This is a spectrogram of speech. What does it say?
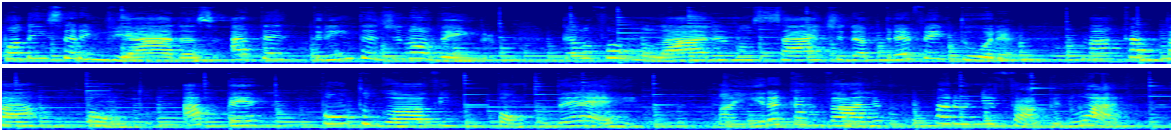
podem ser enviadas até 30 de novembro pelo formulário no site da Prefeitura macapá.ap.gov.br. Maíra Carvalho para o Unifap no ar.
